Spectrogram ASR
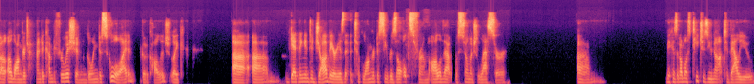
a, a longer time to come to fruition going to school i didn't go to college like uh, um, getting into job areas that took longer to see results from all of that was so much lesser um, because it almost teaches you not to value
